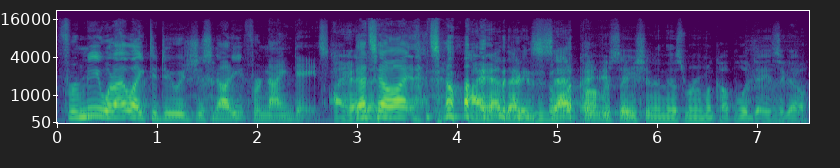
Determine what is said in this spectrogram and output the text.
For me, what I like to do is just not eat for nine days. I had that's that- how I. That's how I, I had that exact weight. conversation in this room a couple of days ago.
